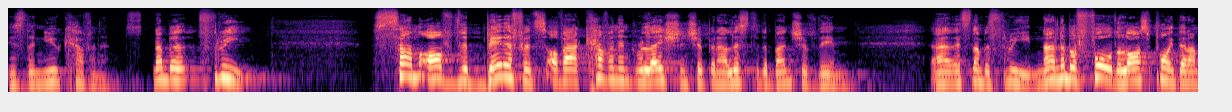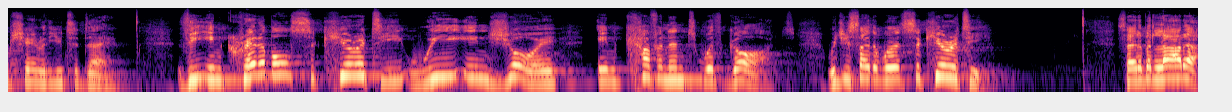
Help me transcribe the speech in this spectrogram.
is the new covenant. Number three, some of the benefits of our covenant relationship, and I listed a bunch of them. Uh, that's number three. Now, number four, the last point that I'm sharing with you today the incredible security we enjoy in covenant with God. Would you say the word security? Say it a bit louder.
